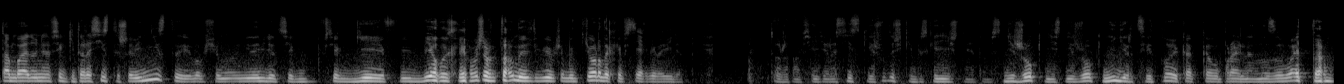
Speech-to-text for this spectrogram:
Там, него все какие-то расисты, шовинисты, в общем, ненавидят всех, всех геев и белых, и, в общем, там, в общем, и черных, и всех ненавидят тоже там все эти российские шуточки бесконечные, там снежок, не снежок, нигер, цветной, как кого правильно называть, там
